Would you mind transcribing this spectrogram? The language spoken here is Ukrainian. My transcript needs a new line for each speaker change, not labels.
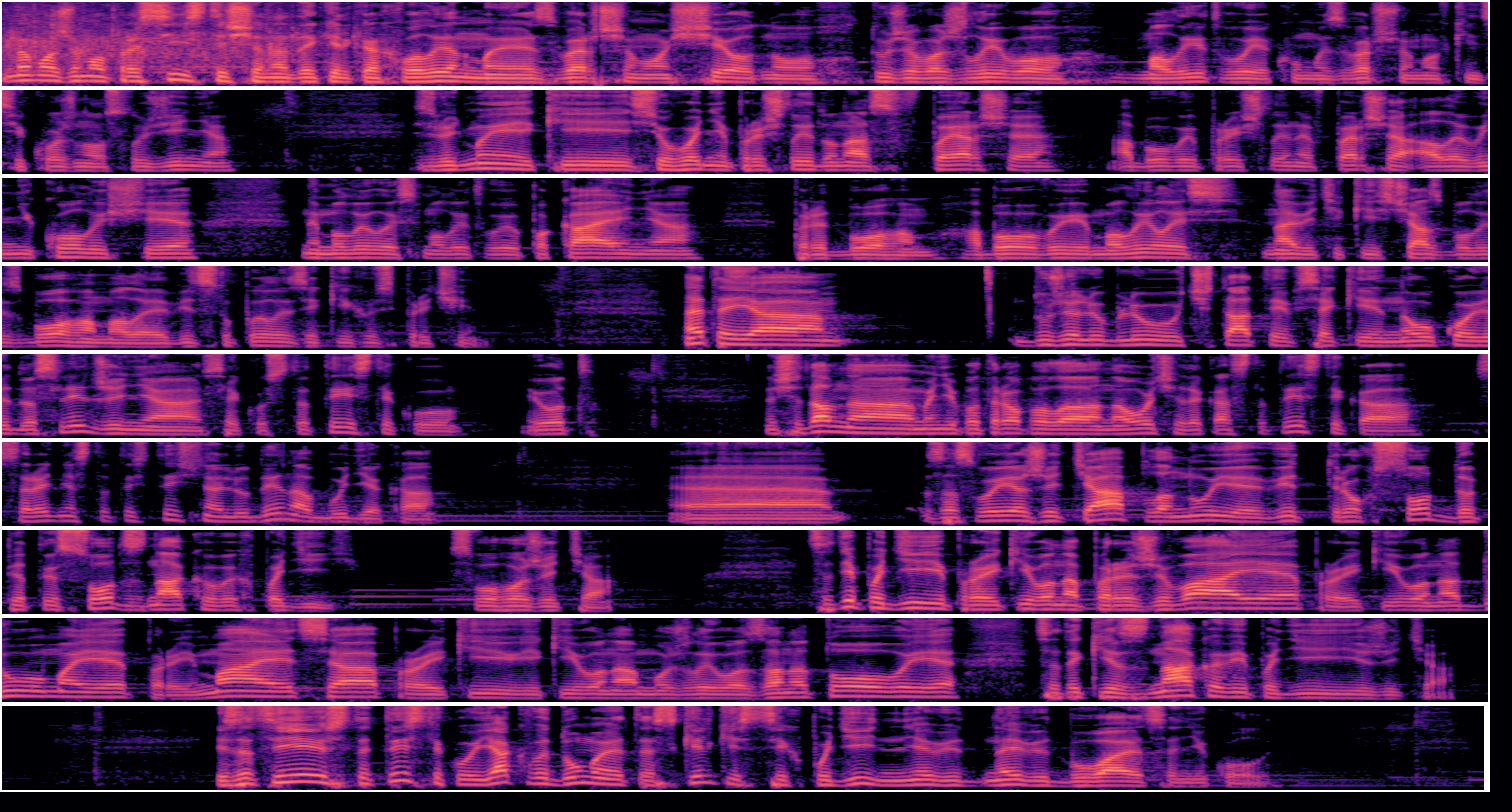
Ми можемо присісти ще на декілька хвилин. Ми звершимо ще одну дуже важливу молитву, яку ми звершуємо в кінці кожного служіння. З людьми, які сьогодні прийшли до нас вперше, або ви прийшли не вперше, але ви ніколи ще не молились молитвою покаяння перед Богом, або ви молились, навіть якийсь час були з Богом, але відступили з якихось причин. Знаєте, я дуже люблю читати всякі наукові дослідження, всяку статистику. І от нещодавно мені потрапила на очі така статистика. Середньостатистична людина будь-яка е, за своє життя планує від 300 до 500 знакових подій свого життя. Це ті події, про які вона переживає, про які вона думає, переймається, про які, які вона, можливо, занотовує. Це такі знакові події її життя. І за цією статистикою, як ви думаєте, скільки з цих подій не, від, не відбувається ніколи?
